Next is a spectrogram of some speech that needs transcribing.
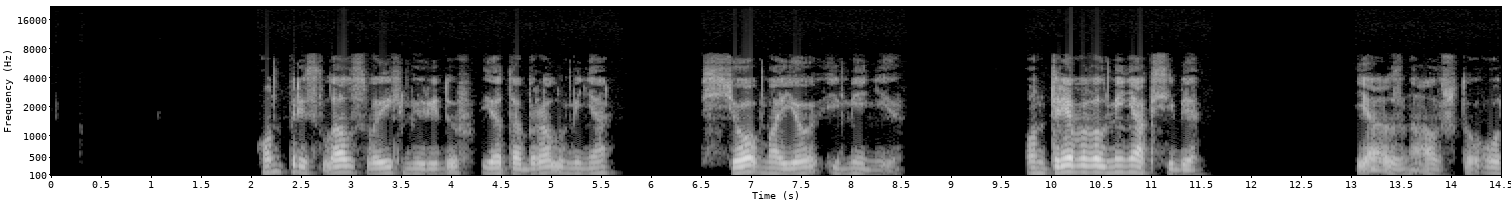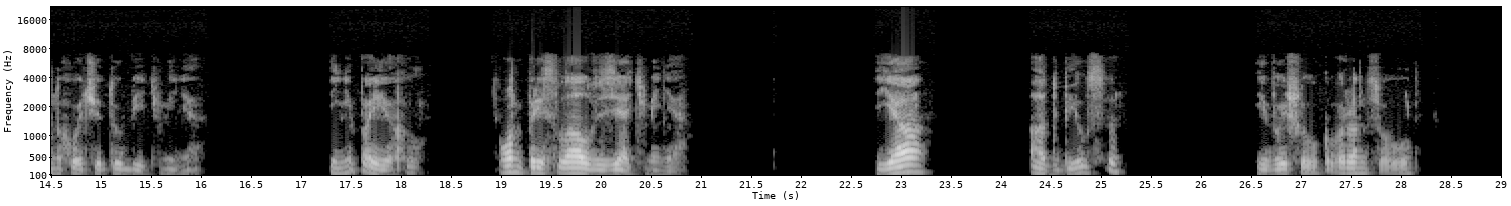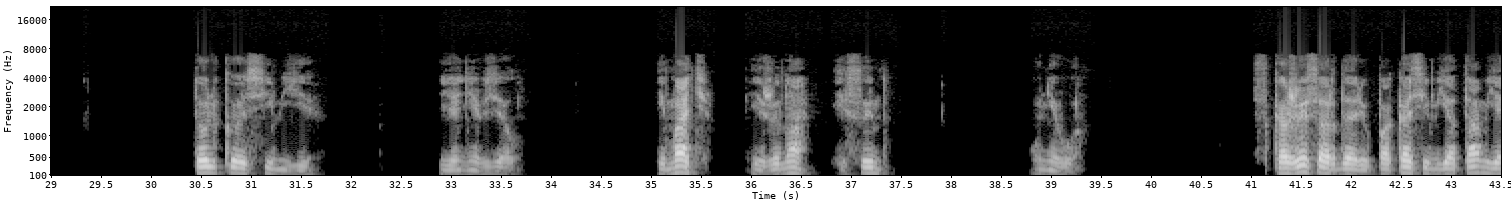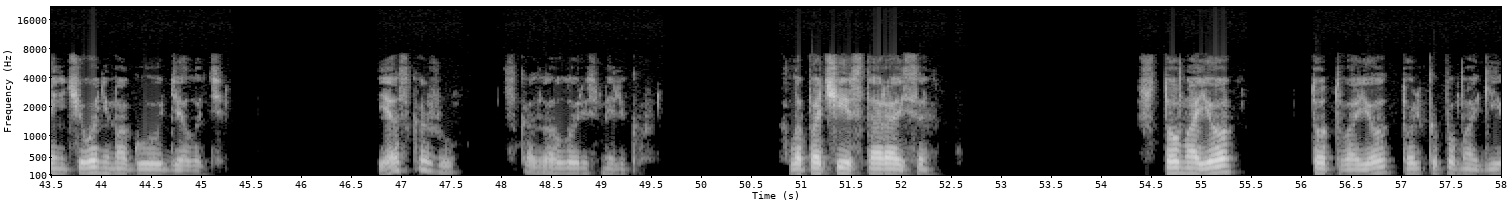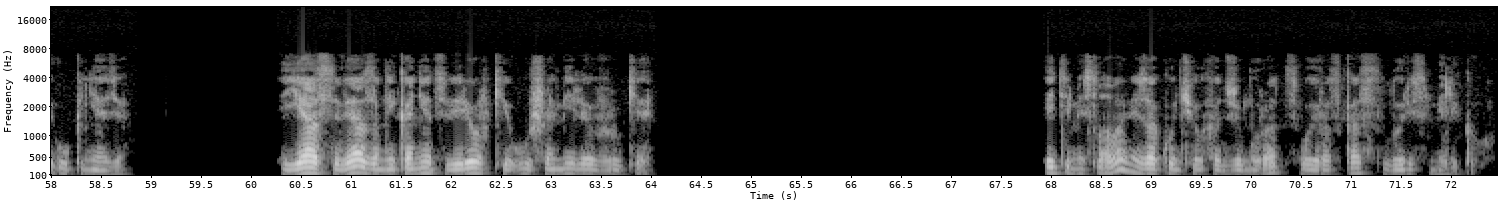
Он прислал своих мюридов и отобрал у меня все мое имение. Он требовал меня к себе. Я знал, что он хочет убить меня. И не поехал. Он прислал взять меня. Я отбился и вышел к Воронцову. Только семьи я не взял. И мать, и жена, и сын у него. Скажи Сардарю, пока семья там, я ничего не могу делать. Я скажу, сказал Лорис Меликов. Хлопачи, старайся. Что мое, то твое, только помоги у князя. Я связан, и конец веревки у Шамиля в руке. Этими словами закончил Хаджи Мурат свой рассказ Лорис Меликову.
